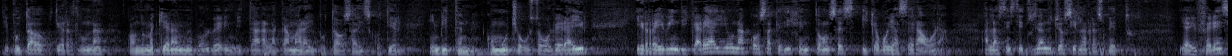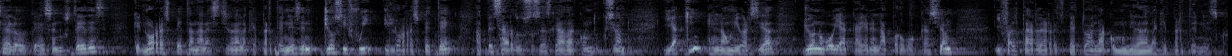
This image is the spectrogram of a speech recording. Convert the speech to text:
Diputado Gutiérrez Luna, cuando me quieran volver a invitar a la Cámara de Diputados a discutir, invítenme, con mucho gusto volver a ir y reivindicaré ahí una cosa que dije entonces y que voy a hacer ahora. A las instituciones yo sí las respeto. Y a diferencia de lo que dicen ustedes, que no respetan a la institución a la que pertenecen, yo sí fui y lo respeté a pesar de su sesgada conducción. Y aquí, en la universidad, yo no voy a caer en la provocación y faltarle respeto a la comunidad a la que pertenezco.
